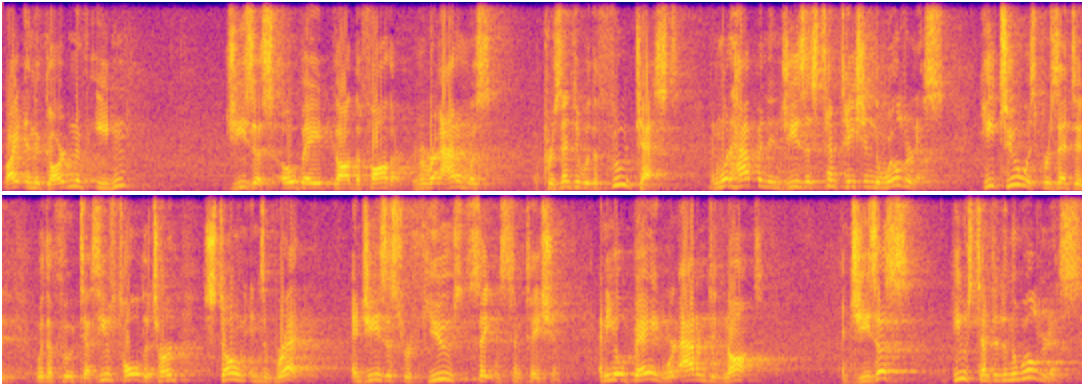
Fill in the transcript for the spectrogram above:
right, in the Garden of Eden, Jesus obeyed God the Father. Remember, Adam was presented with a food test. And what happened in Jesus' temptation in the wilderness? He too was presented with a food test. He was told to turn stone into bread. And Jesus refused Satan's temptation. And he obeyed where Adam did not. And Jesus, he was tempted in the wilderness.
